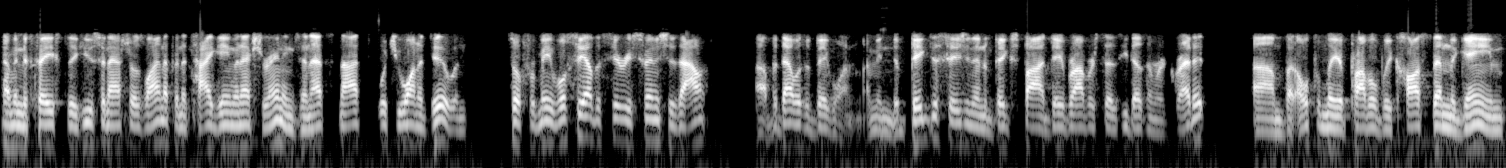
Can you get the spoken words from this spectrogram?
having to face the Houston Astros lineup in a tie game in extra innings, and that's not what you want to do. And so for me, we'll see how the series finishes out. Uh, but that was a big one. I mean, the big decision in a big spot. Dave Roberts says he doesn't regret it, um, but ultimately it probably cost them the game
